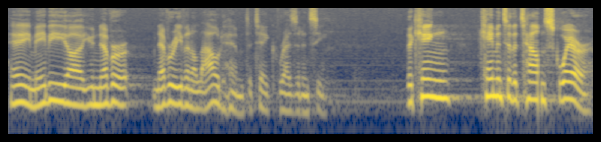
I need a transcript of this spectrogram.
Hey, maybe uh, you never, never even allowed him to take residency. The king came into the town square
